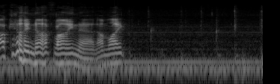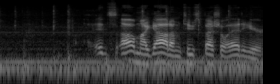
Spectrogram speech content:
How can I not find that? I'm like... It's... Oh my god, I'm too special ed here.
